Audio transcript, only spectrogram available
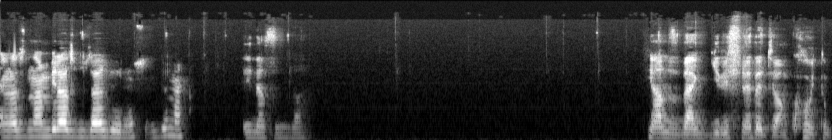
En azından biraz güzel görünüyorsun değil mi? en azından. Yalnız ben girişine de cam koydum.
